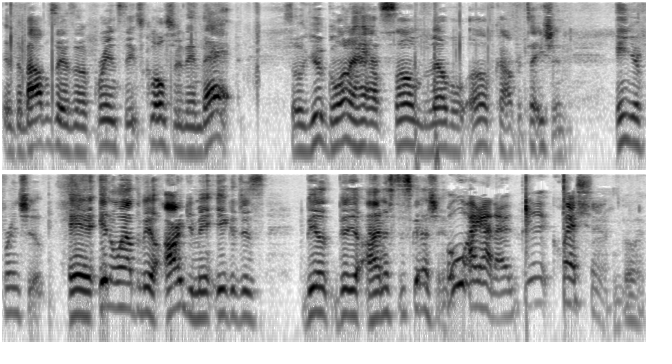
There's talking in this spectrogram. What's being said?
if the Bible says that a friend sticks closer than that, so you're going to have some level of confrontation in your friendship, and it don't have to be an argument. It could just be a, be an honest discussion. Oh, I got a good question. Go ahead.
